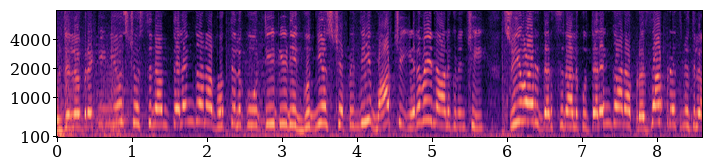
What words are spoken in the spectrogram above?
గుడ్జల్లో బ్రేకింగ్ న్యూస్ చూస్తున్నాం. తెలంగాణ భక్తులకు టీటీడీ గుడ్ న్యూస్ చెప్పింది. మార్చి ఇరవై నాలుగు నుంచి శ్రీవారి దర్శనాలకు తెలంగాణ ప్రజాప్రతినిధుల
